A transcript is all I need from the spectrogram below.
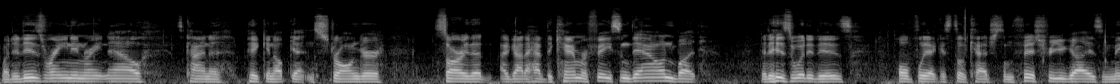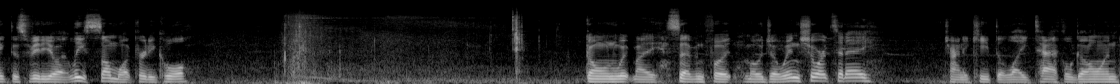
But it is raining right now. It's kind of picking up, getting stronger. Sorry that I gotta have the camera facing down, but it is what it is. Hopefully I can still catch some fish for you guys and make this video at least somewhat pretty cool. Going with my seven foot Mojo inshore today. Trying to keep the light tackle going.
